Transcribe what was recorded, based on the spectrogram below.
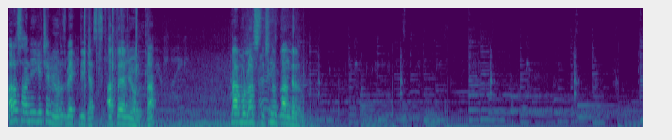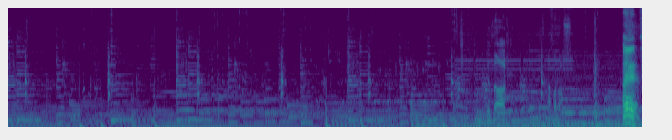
Ara sahneyi geçemiyoruz. Bekleyeceğiz. Atlayamıyoruz da. Ben buraları sizin için hızlandırırım. Evet.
